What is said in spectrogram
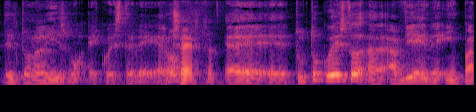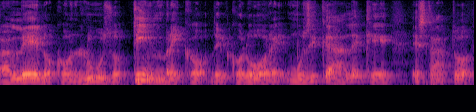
del tonalismo, e questo è vero, Certo. eh, eh, tutto questo eh, avviene in parallelo con l'uso timbrico del colore musicale che è stato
